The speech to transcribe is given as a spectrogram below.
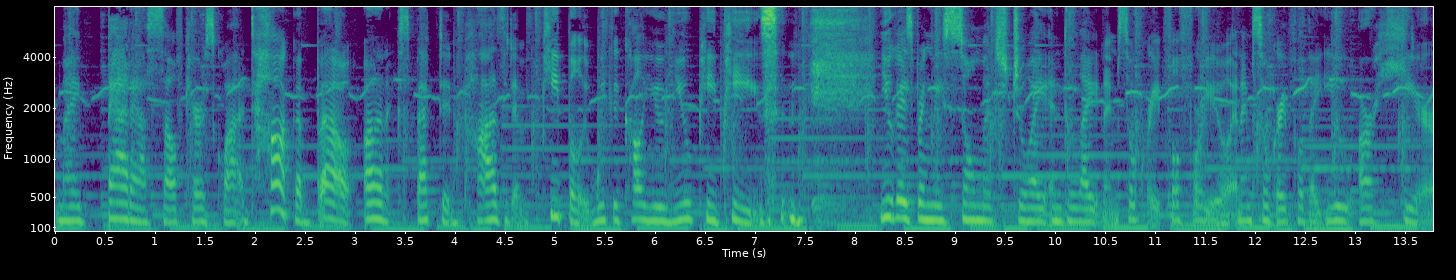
my badass self care squad, talk about unexpected positive people. We could call you UPPs. you guys bring me so much joy and delight, and I'm so grateful for you. And I'm so grateful that you are here.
